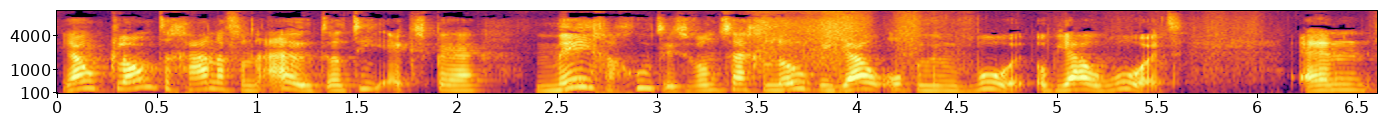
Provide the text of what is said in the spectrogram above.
jouw klanten gaan ervan uit dat die expert mega goed is, want zij geloven jou op, hun woord, op jouw woord. En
